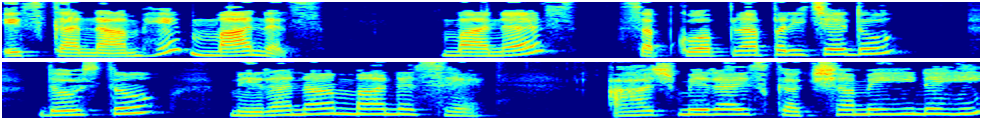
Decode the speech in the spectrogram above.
इसका नाम है मानस। मानस, सबको अपना परिचय दो। दोस्तों, मेरा नाम मानस है। आज मेरा इस कक्षा में ही नहीं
